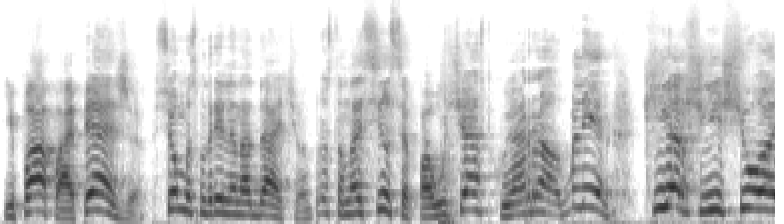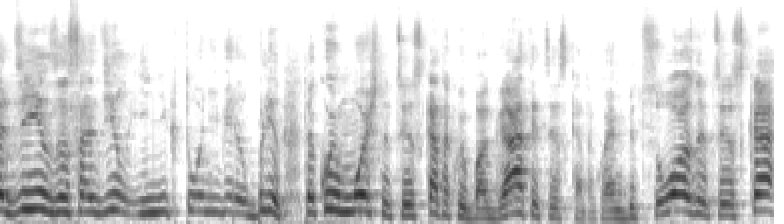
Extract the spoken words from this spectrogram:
И папа, опять же, все мы смотрели на даче, он просто носился по участку и орал, блин, Керш еще один засадил, и никто не верил, блин, такой мощный ЦСКА, такой богатый ЦСКА, такой амбициозный ЦСКА,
